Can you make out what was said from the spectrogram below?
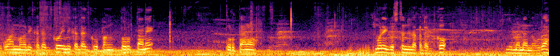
Pangkuan mga ni kadag ko, ini kadag ko pang turta ni. Turta no. Mo ni gusto nila kadag ko. Lima na ura.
